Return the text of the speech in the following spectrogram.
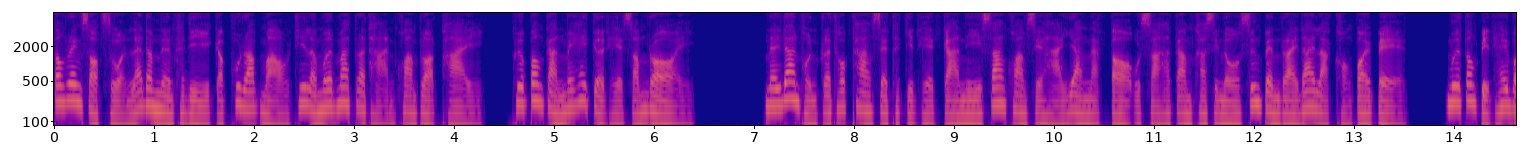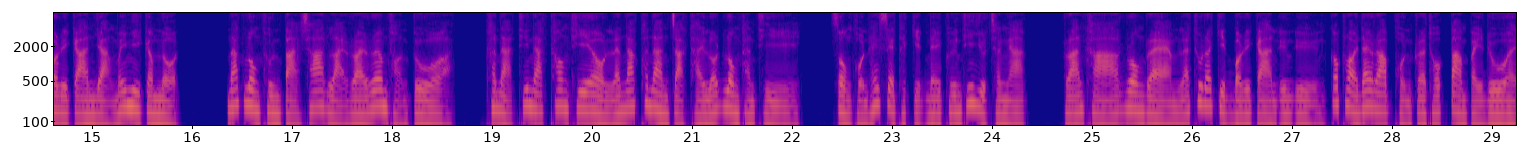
ต้องเร่งสอบสวนและดำเนินคดีกับผู้รับเหมาที่ละเมิดมาตรฐานความปลอดภัย เพื่อป้องกันไม่ให้เกิดเหตุซ้ำรอย ในด้านผลกระทบทางเศรษฐกิจเหตุการณ์นี้สร้างความเสียหายอย่างหนักต่ออุตสาหกรรมคาสิโนซึ่งเป็นรายได้หลักของปอยเปตเมื่อต้องปิดให้บริการอย่างไม่มีกำหนด นักลงทุนต่างชาติหลายรายเริ่มถอนตัว ขณะที่นักท่องเที่ยวและนักพนันจากไทยลดลงทันที ส่งผลให้เศรษฐกิจในพื้นที่หยุดชะงัก ร้านค้า โรงแรม และธุรกิจบริการอื่น ๆ ก็พลอยได้รับผลกระทบตามไปด้วย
